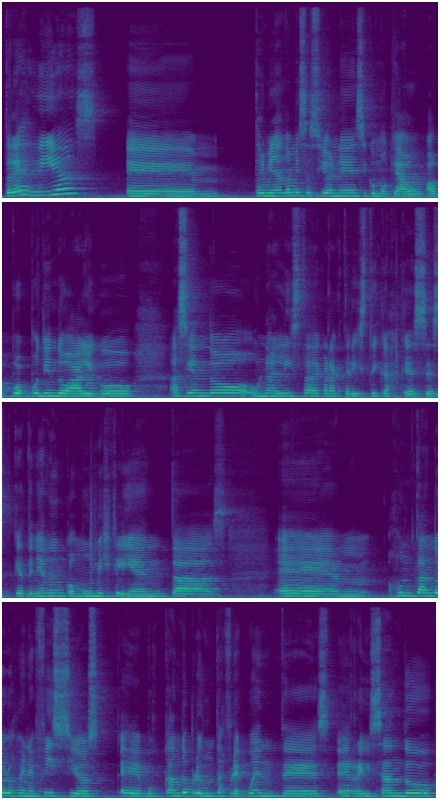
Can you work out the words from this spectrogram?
tres días em, terminando mis sesiones y como que poniendo algo, haciendo una lista de características que, se, que tenían en común mis clientas, Em, juntando los beneficios, eh, buscando preguntas frecuentes, eh, revisando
